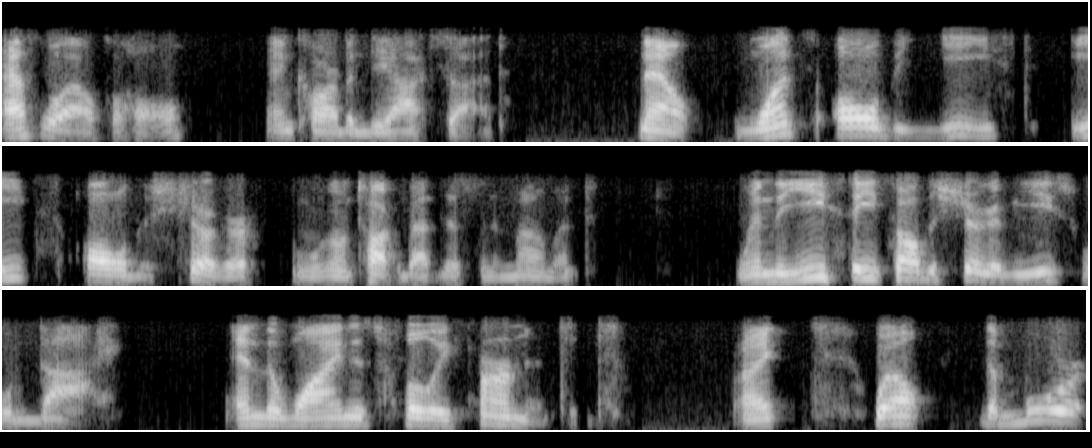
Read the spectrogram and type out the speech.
ethyl alcohol and carbon dioxide. Now, once all the yeast eats all the sugar, and we're going to talk about this in a moment, when the yeast eats all the sugar, the yeast will die, and the wine is fully fermented. right? Well, the more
